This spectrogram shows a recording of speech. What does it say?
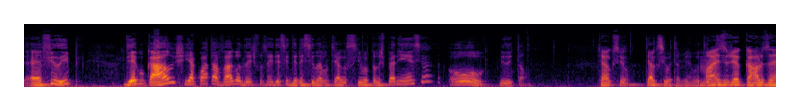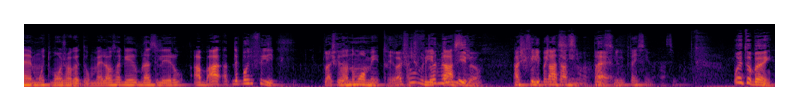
é, Felipe, Diego Carlos e a quarta vaga eu deixo vocês decidirem se levam Thiago Silva pela experiência ou Militão. Thiago Silva. Thiago Silva também. Mas o. Diego Carlos é muito bom jogador. O melhor zagueiro brasileiro. a- a- depois de Felipe. Eu acho que Lá no momento. Eu acho, que os o Felipe tá acima. nível. Acho que o Felipe tá ainda acima. Tá, É. O Felipe tá em cima. acima. Muito bem.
